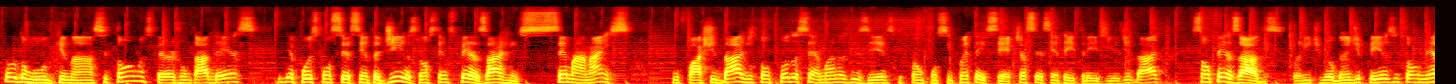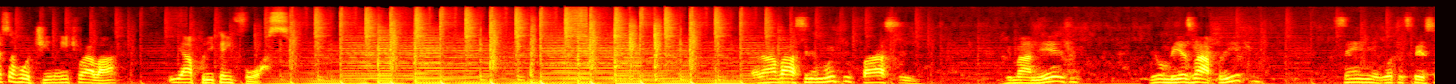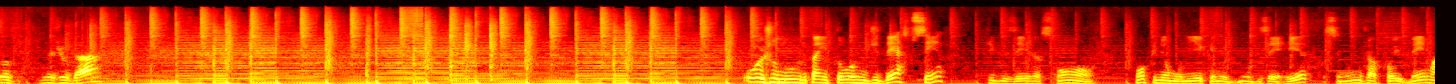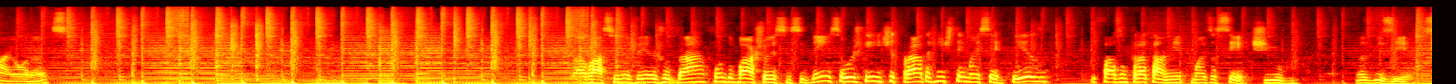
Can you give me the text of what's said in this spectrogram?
Todo mundo que nasce toma, espera juntar 10, e depois, com 60 dias, nós temos pesagens semanais por faixa de idade, então toda semana as bezerras que estão com 57 a 63 dias de idade são pesadas, para a gente ver o ganho de peso, então nessa rotina a gente vai lá e aplica em força. Ela é uma vacina muito fácil de manejo, eu mesmo aplico, sem outras pessoas me ajudar. Hoje o número está em torno de 10% de bezerras com, com pneumonia aqui no, no bezerreiro. Esse número já foi bem maior antes. A vacina veio ajudar quando baixou essa incidência. Hoje que a gente trata, a gente tem mais certeza e faz um tratamento mais assertivo nas bezerras.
